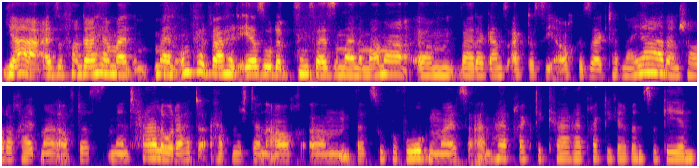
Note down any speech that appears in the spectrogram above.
ja, also von daher, mein, mein Umfeld war halt eher so, beziehungsweise meine Mama ähm, war da ganz arg, dass sie auch gesagt hat, naja, dann schau doch halt mal auf das Mentale oder hat, hat mich dann auch ähm, dazu bewogen, mal zu einem Heilpraktiker, Heilpraktikerin zu gehen.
